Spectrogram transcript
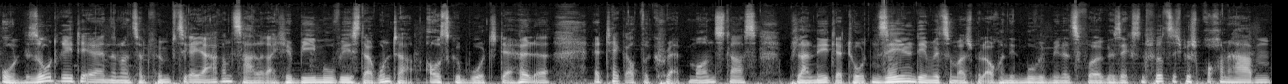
Und so drehte er in den 1950er Jahren zahlreiche B-Movies, darunter Ausgeburt der Hölle, Attack of the Crab Monsters, Planet der toten Seelen, den wir zum Beispiel auch in den Movie Minutes Folge 46 besprochen haben,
